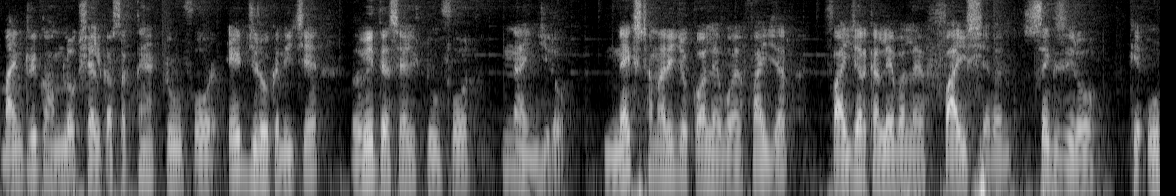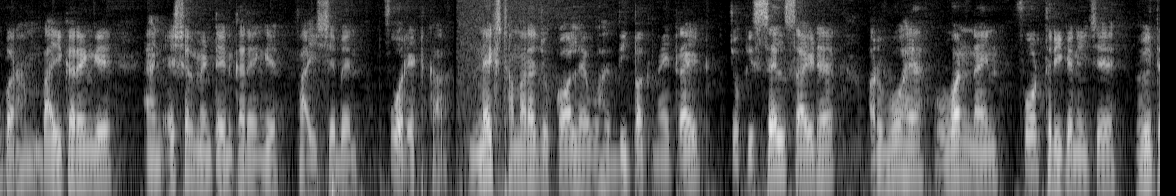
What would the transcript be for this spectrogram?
माइंट्री को हम लोग सेल कर सकते हैं टू फोर एट ज़ीरो के नीचे with S L two four nine zero next हमारी जो कॉल है, वो है फाइजर फाइजर का लेवल है फाइव सेवन सिक्स ज़ीरो के ऊपर हम बाई करेंगे एंड एस एल मेंटेन करेंगे फाइव सेवन फोर एट का। नेक्स्ट हमारा जो कॉल है, वो है दीपक नाइट्राइट जो कि सेल साइड है। और वो है वन नाइन फोर थ्री के नीचे विथ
